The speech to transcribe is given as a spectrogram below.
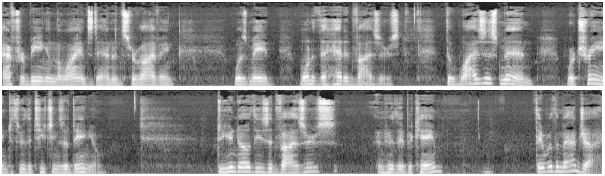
after being in the lion's den and surviving, was made one of the head advisors. The wisest men were trained through the teachings of Daniel. Do you know these advisors and who they became? They were the Magi.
